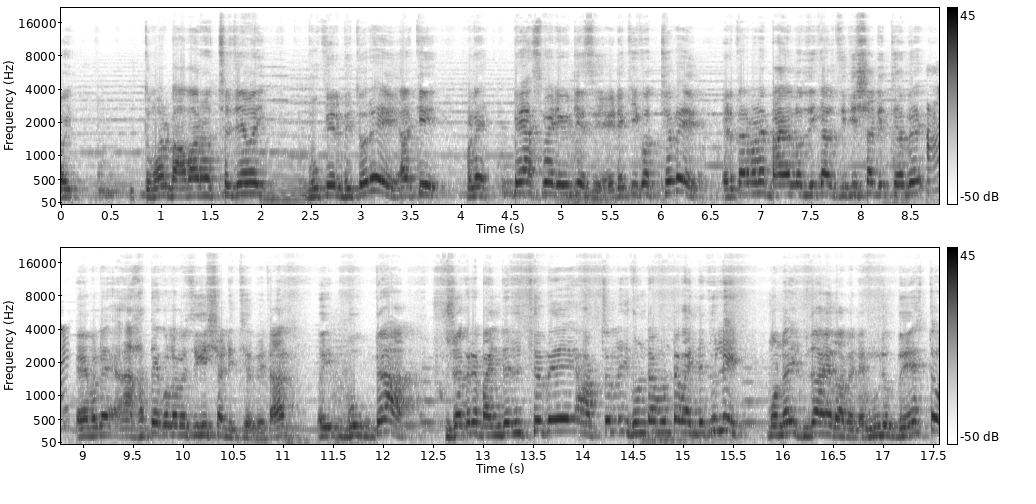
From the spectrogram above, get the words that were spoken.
ওই তোমার বাবার হচ্ছে যে ওই বুকের ভিতরে আর কি মানে মেরে উঠেছে এটা কি করতে হবে? এটা তার মানে বায়োলজিক্যাল চিকিৎসা দিতে হবে। মানে হাতে কলমে চিকিৎসা দিতে হবে। তার ওই বুকটা সুজা করে বাইন্দে দিতে হবে আটচল্লিশ ঘণ্টা ঘণ্টা বাইন্দে তুললি মনে হয় সুজা হয়ে যাবে না। মুলো বেশ তো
